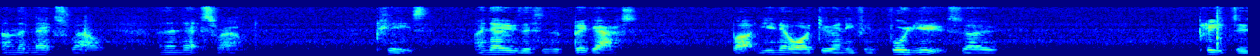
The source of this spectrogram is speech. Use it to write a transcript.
and the next round, and the next round. Please, I know this is a big ass, but you know I'd do anything for you, so please do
